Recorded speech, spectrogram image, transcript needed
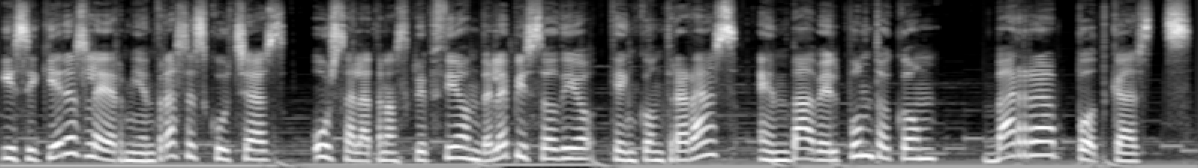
Y si quieres leer mientras escuchas, usa la transcripción del episodio que encontrarás en babel.com barra podcasts.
